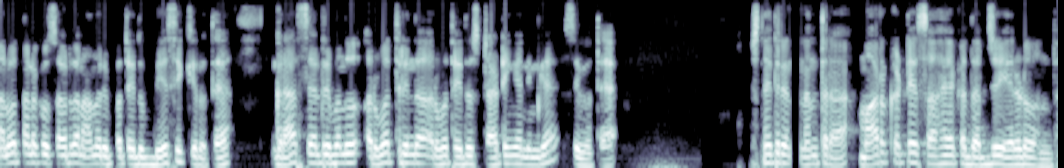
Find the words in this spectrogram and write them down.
ನಲವತ್ನಾಲ್ಕು ಸಾವಿರದ ನಾನ್ನೂರ ಇಪ್ಪತ್ತೈದು ಬೇಸಿಕ್ ಇರುತ್ತೆ. ಗ್ರಾಸ್ ಸ್ಯಾಲ್ರಿ ಬಂದು ಅರವತ್ತರಿಂದ ಅರವತ್ತೈದು ಸ್ಟಾರ್ಟಿಂಗ್ ನಿಮಗೆ ಸಿಗುತ್ತೆ. ಸ್ನೇಹಿತರೆ, ನಂತರ ಮಾರುಕಟ್ಟೆ ಸಹಾಯಕ ದರ್ಜೆ ಎರಡು ಅಂತ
